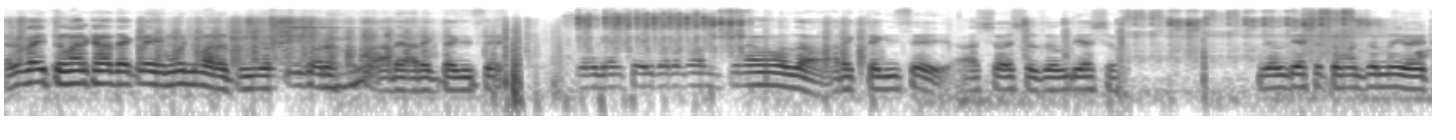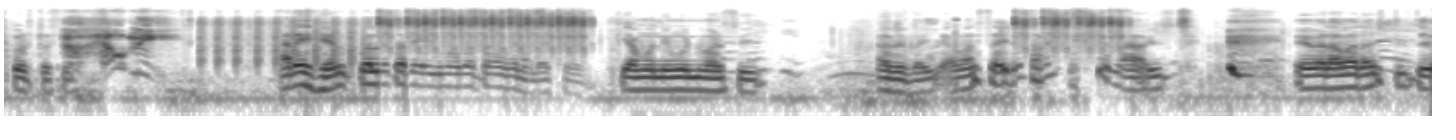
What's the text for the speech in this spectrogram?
আরে ভাই তোমার খেলা দেখলে এমন মারো তুমি কি করো? আরে আরেকটা গেছে। তো গেছে এই মজা। আরেকটা গেছে। আসো আসো জলদি আসো। জলদি আসো তোমার জন্যই ওয়েট করতেছি। আরে হেল্প করলে তো এই কেমন ইমুন মারছি? আরে ভাই, আমার সাইডে থাকতেছে না এবার আবার আসতেছে।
